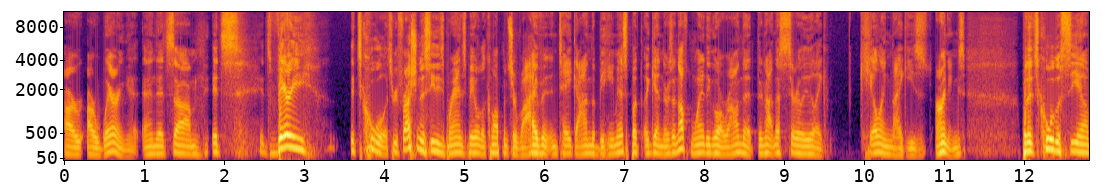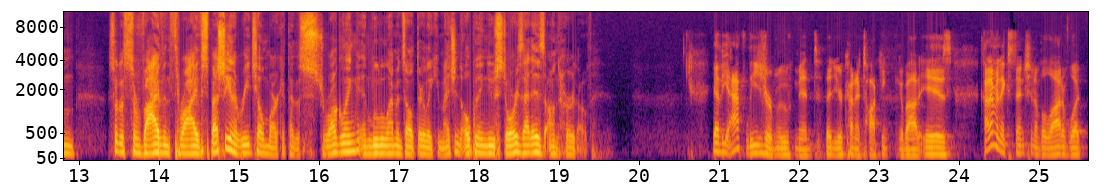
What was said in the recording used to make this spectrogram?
are are wearing it, and it's um it's it's very it's cool. It's refreshing to see these brands be able to come up and survive and, and take on the behemoths. But again, there's enough money to go around that they're not necessarily like killing Nike's earnings, but it's cool to see them sort of survive and thrive, especially in a retail market that is struggling. And Lululemon's out there, like you mentioned, opening new stores. That is unheard of. Yeah, the athleisure movement that you're kind of talking about is kind of an extension of a lot of what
